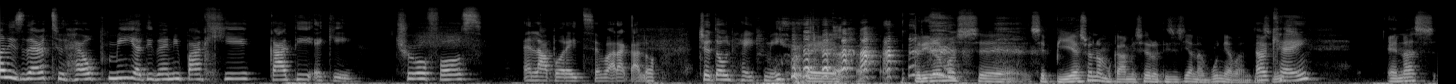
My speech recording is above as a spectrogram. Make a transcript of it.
one is there to help me γιατί δεν υπάρχει κάτι εκεί. True or false? Elaborate σε παρακαλώ. Και don't hate me. ε, πριν όμως σε, σε πιέσω να μου κάνεις ερωτήσεις για να βγουν οι απαντήσεις. Okay. Ένας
